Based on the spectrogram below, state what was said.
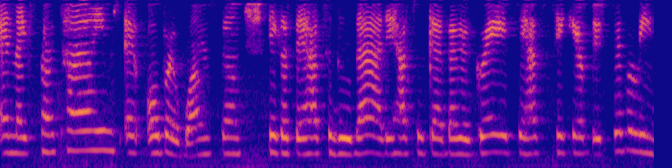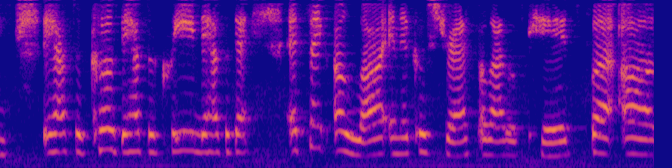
and like sometimes it overwhelms them because they have to do that. They have to get better grades. They have to take care of their siblings. They have to cook. They have to clean. They have to get. It's like a lot, and it could stress a lot of kids. But uh,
